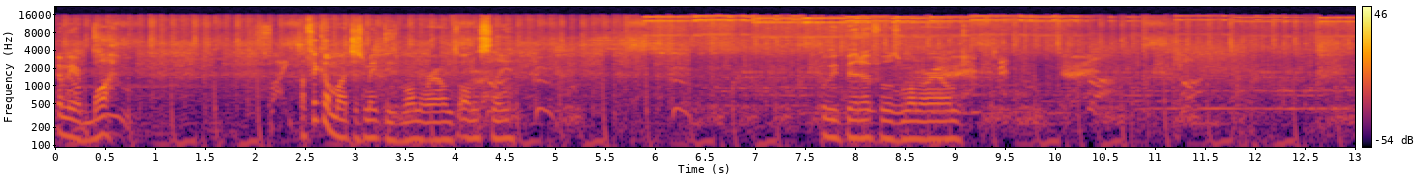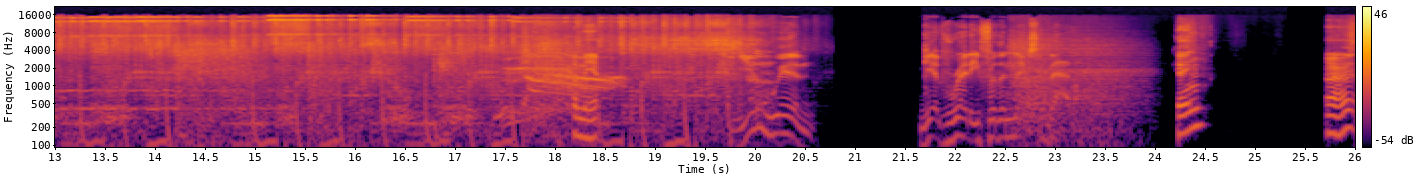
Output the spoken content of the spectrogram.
Come here, boy. I think I might just make these one rounds, honestly. It would be better if it was one round. Come here. You win. Get ready for the next battle. King. Alright,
